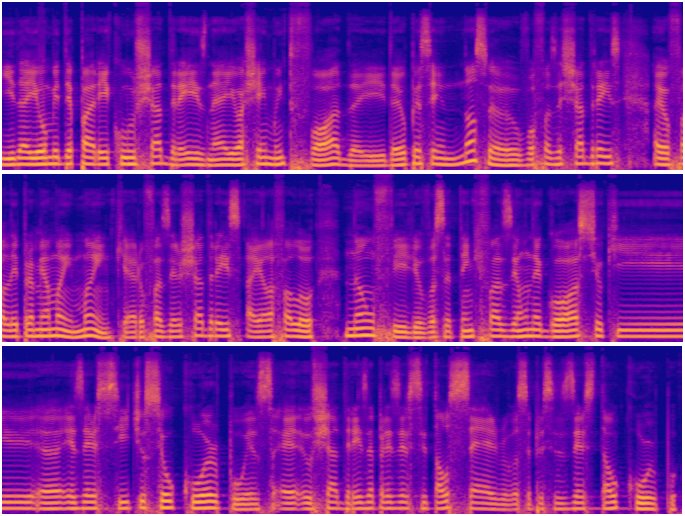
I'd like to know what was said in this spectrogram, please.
e daí eu me deparei com o xadrez, né? Eu achei muito foda, e daí eu pensei, nossa, eu vou fazer xadrez. Aí eu falei para minha mãe, mãe, quero fazer xadrez. Aí ela falou, não, filho, você tem que fazer um negócio que uh, exercite o seu corpo. É, o xadrez é para exercitar o cérebro, você precisa exercitar o corpo.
